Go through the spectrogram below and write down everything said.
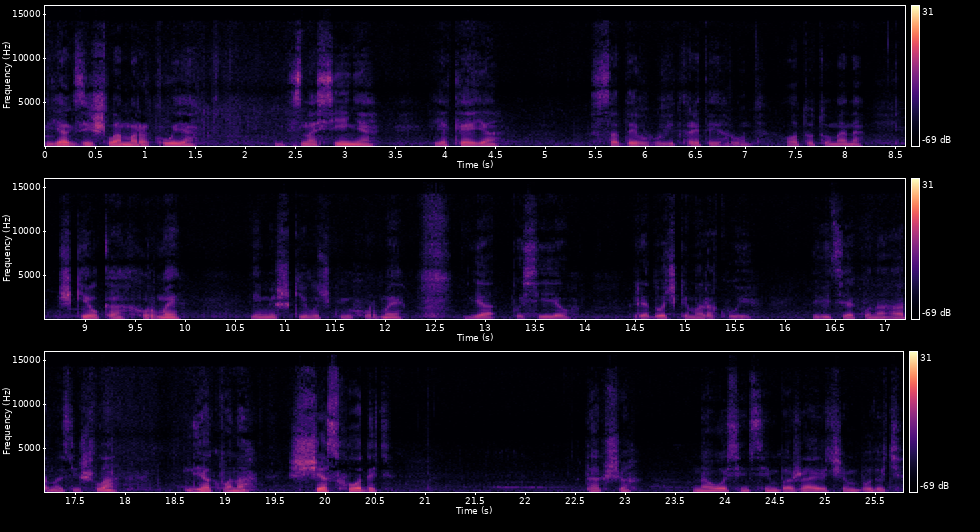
як зійшла маракуя з насіння, яке я садив у відкритий ґрунт. От тут у мене шкілка хурми, і між шкілочкою хурми я посіяв рядочки маракуї. Дивіться, як вона гарно зійшла, як вона ще сходить. Так що на осінь всім бажаючим будуть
